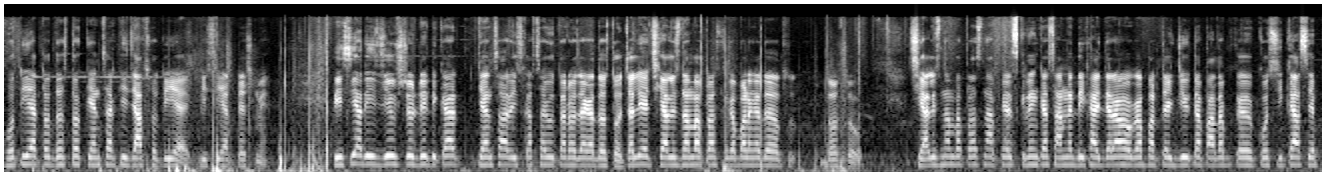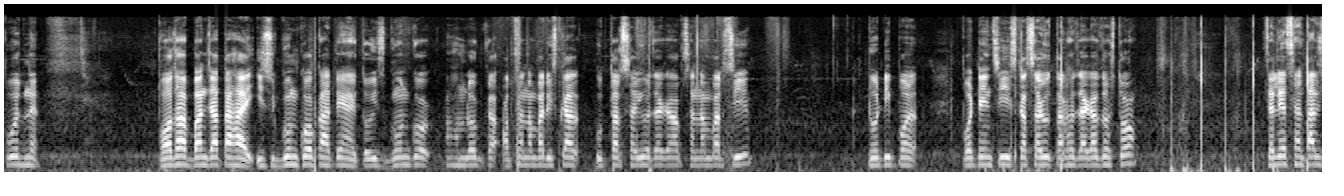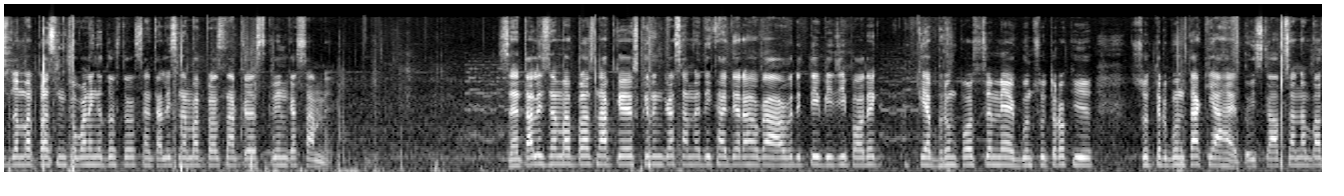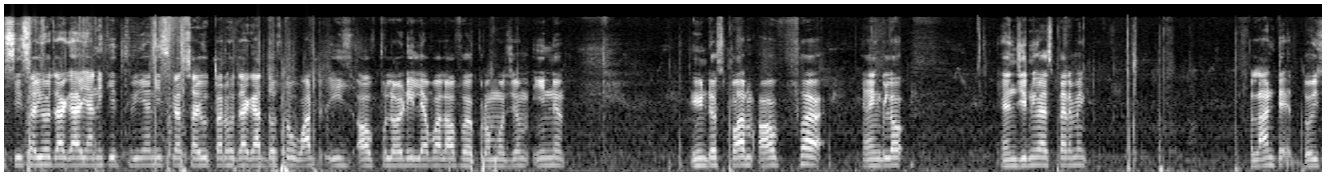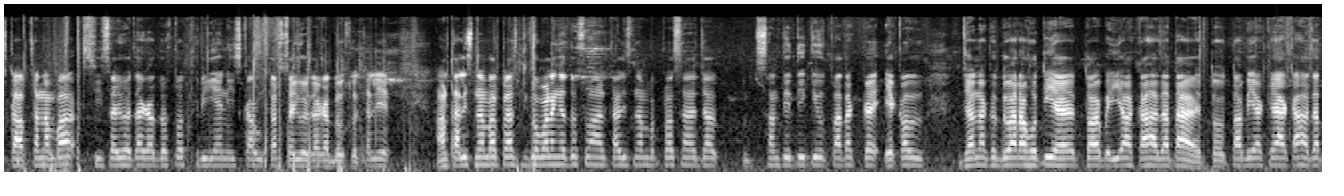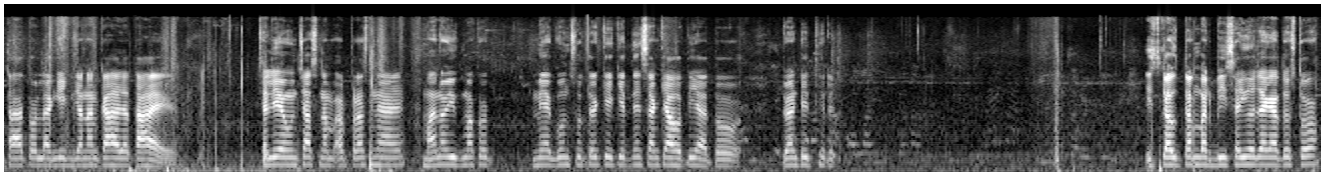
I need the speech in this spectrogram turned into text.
होती है? तो दोस्तों कैंसर की जाँच होती है पीसीआर टेस्ट में. PCR is use to detect cancer इसका सही उत्तर हो जाएगा दोस्तों. चलिए, छियालीस नंबर प्रश्न का बढ़ेंगे दोस्तों. छियालीस नंबर प्रश्न आपके स्क्रीन के सामने दिखाई दे रहा होगा, प्रत्येक जीविता पादप कोशिका से पूर्ण पौधा बन जाता है। इस गुण को कहते हैं। तो इस गुण को हम लोग का ऑप्शन नंबर इसका उत्तर सही हो जाएगा। ऑप्शन नंबर सी टोटी पोटेंसी इसका सही उत्तर हो जाएगा दोस्तों। चलिए सैंतालीस नंबर प्रश्न को बढ़ेंगे दोस्तों। सैंतालीस नंबर प्रश्न आपके स्क्रीन के सामने। सैंतालीस नंबर प्रश्न आपके स्क्रीन के सामने दिखाई दे रहा होगा। आवृत्ति बीजी पौधे के भ्रूमपोष में गुणसूत्रों की सूत्र गुणता क्या है? तो इसका ऑप्शन नंबर सी सही हो जाएगा, यानी कि थ्री एन इसका सही उत्तर हो जाएगा। दोस्तों what is of ploidy level of chromosome in endosperm of Anglo angiospermic plant तो इसका ऑप्शन नंबर सी सही हो जाएगा दोस्तों थ्री एन इसका उत्तर सही हो जाएगा दोस्तों। चलिए, अड़तालीस नंबर प्रश्न को बढ़ेंगे दोस्तों, अड़तालीस नंबर प्रश्न संतिथि की उत्पादक एकल जनक द्वारा होती है, तब यह कहा जाता है। तो तब यह क्या कहा जाता है? तो लैंगिक जनन कहा जाता है। चलिए, उनचास नंबर प्रश्न है। मानव युग्मक में गुणसूत्र की कितनी संख्या होती है? तो ट्वेंटी थ्री इसका उत्तर नंबर बी सही हो जाएगा दोस्तों।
